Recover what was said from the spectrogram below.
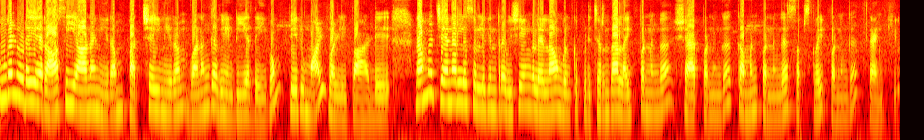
உங்களுடைய ராசியான நிறம் பச்சை நிறம் வணங்க வேண்டிய தெய்வம் பெருமாள் வழிபாடு. நம்ம சேனல்ல சொல்லுகின்ற விஷயங்கள் எல்லாம் உங்களுக்கு பிடிச்சிருந்தா லைக் பண்ணுங்க ஷேர் பண்ணுங்க கமெண்ட் பண்ணுங்கள் சப்ஸ்கிரைப் பண்ணுங்கள் தேங்க்யூ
